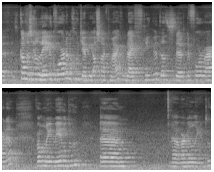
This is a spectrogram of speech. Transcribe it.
het kan dus heel lelijk worden, maar goed, je hebt die afspraak gemaakt, we blijven vrienden, dat is de, de voorwaarde waaronder je mee wilt doen. Um, Eh, waar wilde ik naartoe?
